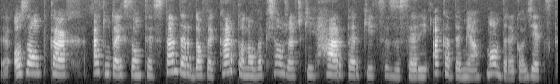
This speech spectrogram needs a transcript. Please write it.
e, o ząbkach, a tutaj są te standardowe kartonowe książeczki Harper Kids z serii Akademia Mądrego Dziecka.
